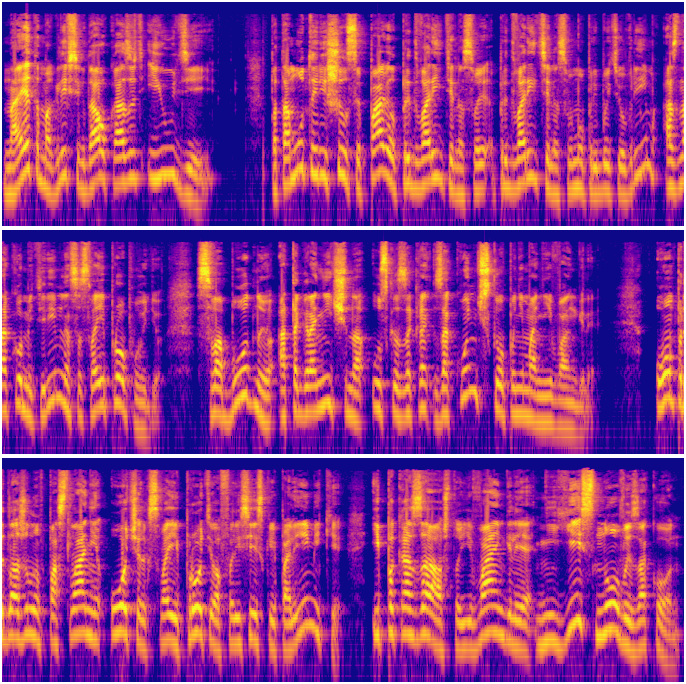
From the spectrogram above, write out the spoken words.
На это могли всегда указывать и иудеи. Потому-то и решился Павел предварительно, предварительно своему прибытию в Рим ознакомить римлян со своей проповедью, свободную от ограниченно узкозаконнического понимания Евангелия. Он предложил им в послании очерк своей противофарисейской полемики и показал, что Евангелие не есть новый закон,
